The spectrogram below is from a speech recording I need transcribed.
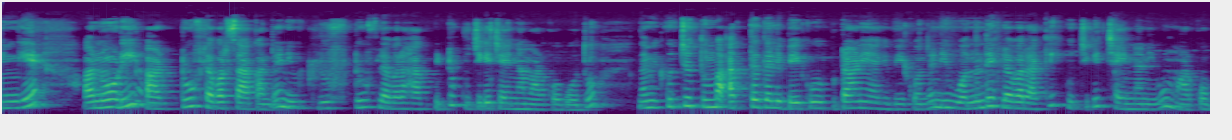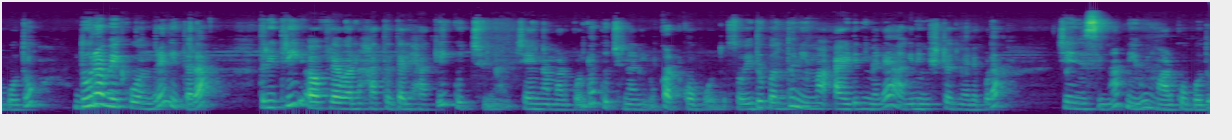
ನಿಮಗೆ ನೋಡಿ ಟೂ ಫ್ಲವರ್ ಸಾಕಂದರೆ ನೀವು ಟೂ ಟೂ ಫ್ಲವರ್ ಹಾಕಿಬಿಟ್ಟು ಕುಚ್ಚಿಗೆ ಚೈನ್ನ ಮಾಡ್ಕೋಬೋದು. ನಮಗೆ ಕುಚ್ಚು ತುಂಬ ಹತ್ತಿರದಲ್ಲಿ ಬೇಕು ಪುಟಾಣಿಯಾಗಿ ಬೇಕು ಅಂದರೆ ನೀವು ಒಂದೊಂದೇ ಫ್ಲವರ್ ಹಾಕಿ ಕುಚ್ಚಿಗೆ ಚೈನ್ನ ನೀವು ಮಾಡ್ಕೋಬೋದು. ದೂರ ಬೇಕು ಅಂದರೆ ಈ ಥರ ತ್ರೀ ತ್ರೀ ಫ್ಲೇವರ್ನ ಹತ್ತಿರದಲ್ಲಿ ಹಾಕಿ ಕುಚ್ಚಿನ ಚೈನ್ನ ಮಾಡಿಕೊಂಡು ಕುಚ್ಚನ್ನ ನೀವು ಕಟ್ಕೋಬೋದು. ಸೊ ಇದು ಬಂದು ನಿಮ್ಮ ಐಡಿದ ಮೇಲೆ ಹಾಗೆ ನಿಮ್ಮ ಇಷ್ಟದ ಮೇಲೆ ಕೂಡ ಚೇಂಜಸ್ಸನ್ನು ನೀವು ಮಾಡ್ಕೋಬೋದು.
